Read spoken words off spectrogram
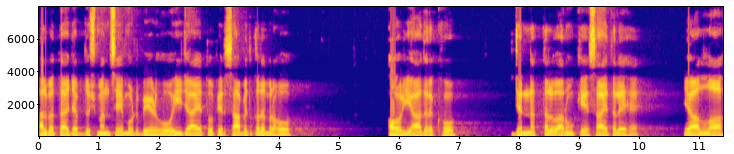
البتہ جب دشمن سے مڈبھیڑ ہو ہی جائے تو پھر ثابت قدم رہو۔ اور یاد رکھو، جنت تلواروں کے سائے تلے ہے۔ یا اللہ،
